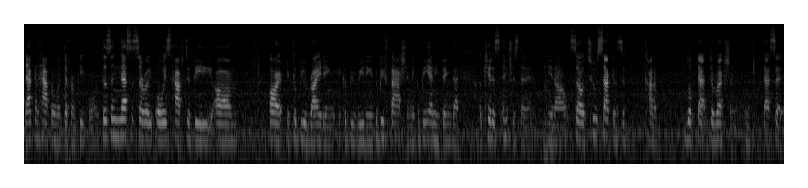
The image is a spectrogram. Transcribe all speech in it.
that can happen with different people. It doesn't necessarily always have to be um, art. It could be writing. It could be reading. It could be fashion. It could be anything that a kid is interested in. Mm-hmm. You know, so two seconds to kind of look that direction. And that's it.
